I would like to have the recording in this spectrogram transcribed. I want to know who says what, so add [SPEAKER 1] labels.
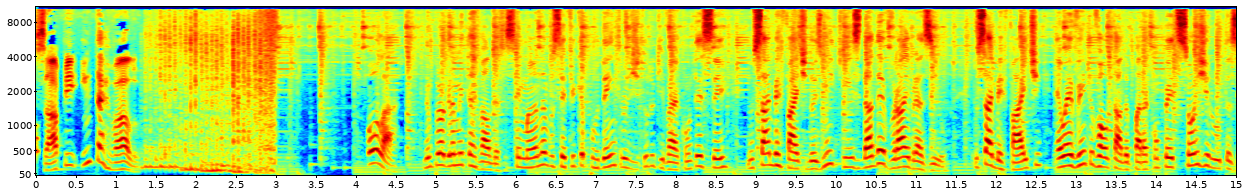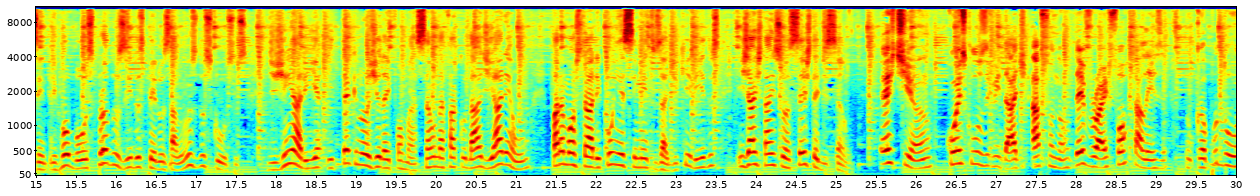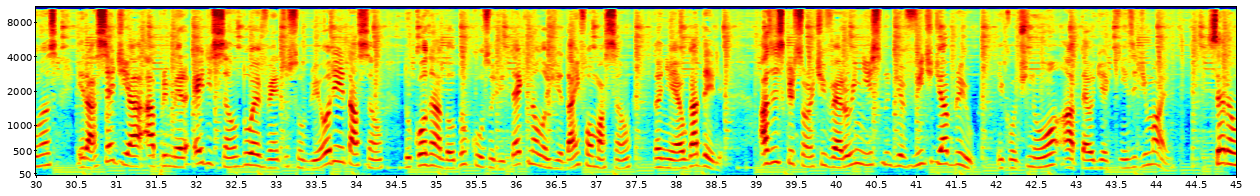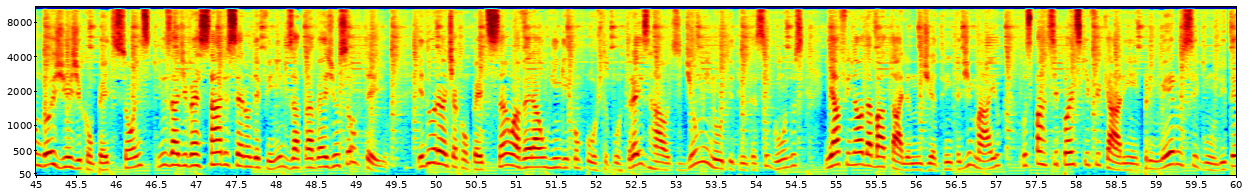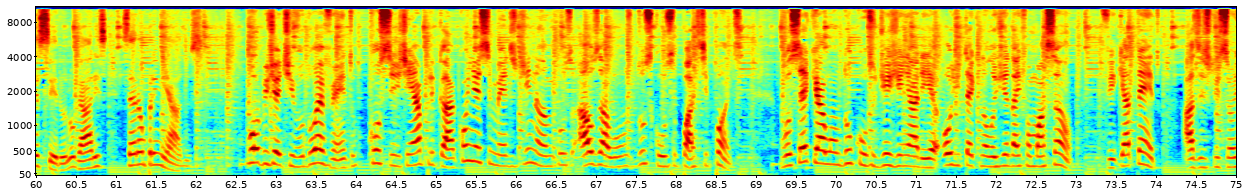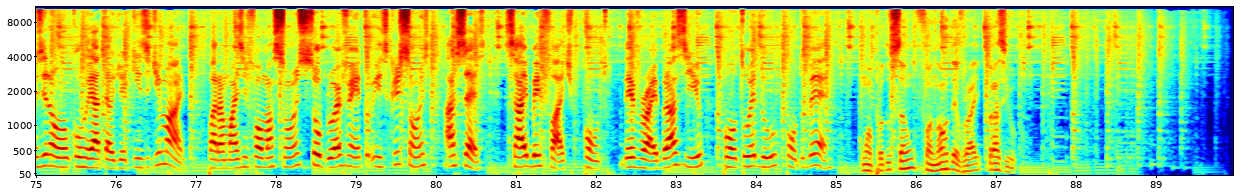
[SPEAKER 1] SAP Intervalo.
[SPEAKER 2] Olá! No programa Intervalo dessa semana, você fica por dentro de tudo que vai acontecer no Cyberfight 2015 da Devray Brasil. O Cyberfight é um evento voltado para competições de lutas entre robôs produzidos pelos alunos dos cursos de Engenharia e Tecnologia da Informação da Faculdade Área 1 para mostrar conhecimentos adquiridos e já está em sua sexta edição.
[SPEAKER 3] Este ano, com exclusividade, a Fanor Devray Fortaleza, no Campo Dunas, irá sediar a primeira edição do evento sob orientação do coordenador do curso de Tecnologia da Informação, Daniel Gadelha. As inscrições tiveram início no dia 20 de abril e continuam até o dia 15 de maio.
[SPEAKER 2] Serão dois dias de competições e os adversários serão definidos através de um sorteio. E durante a competição haverá um ringue composto por três rounds de 1 minuto e 30 segundos e a final da batalha no dia 30 de maio, os participantes que ficarem em primeiro, segundo e terceiro lugares serão premiados.
[SPEAKER 3] O objetivo do evento consiste em aplicar conhecimentos dinâmicos aos alunos dos cursos participantes. Você que é aluno do curso de Engenharia ou de Tecnologia da Informação, fique atento. As inscrições irão ocorrer até o dia 15 de maio. Para mais informações sobre o evento e inscrições, acesse cyberfight.devrybrasil.edu.br.
[SPEAKER 4] Uma produção Fanor Devry Brasil.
